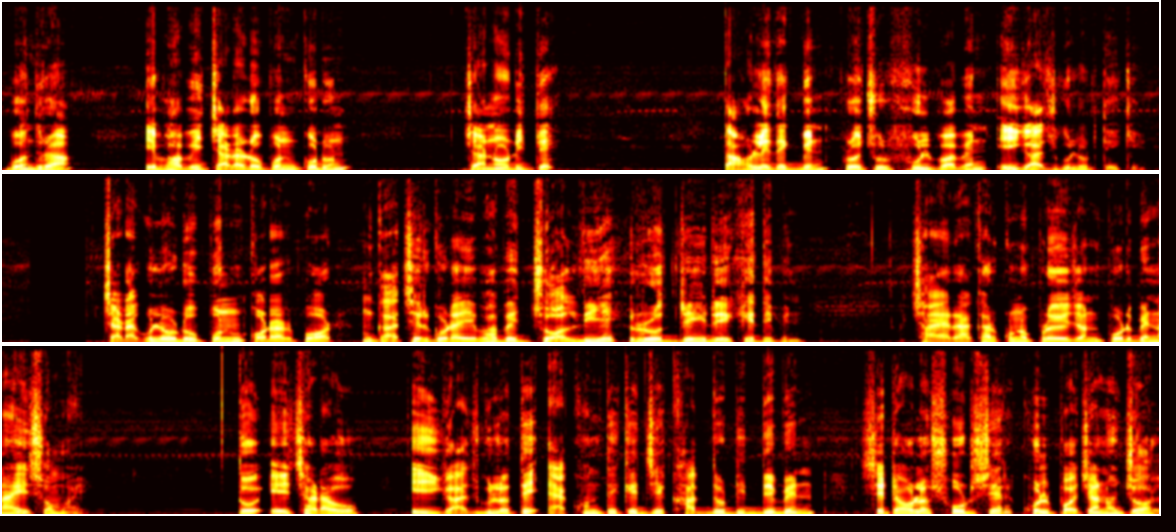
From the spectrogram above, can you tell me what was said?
বন্ধুরা, এভাবেই চারা রোপণ করুন জানুয়ারিতে, তাহলে দেখবেন প্রচুর ফুল পাবেন এই গাছগুলোর থেকে। চারাগুলো রোপণ করার পর গাছের গোড়ায় এভাবে জল দিয়ে রোদ্রেই রেখে দেবেন। ছায়া রাখার কোনো প্রয়োজন পড়বে না এই সময়। তো এছাড়াও এই গাছগুলোতে এখন থেকে যে খাদ্যটি দেবেন, সেটা হলো সর্ষের খোল পচানো জল।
